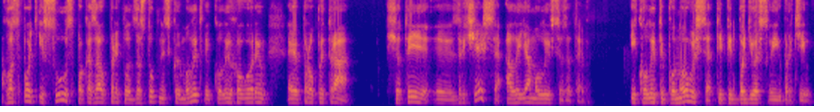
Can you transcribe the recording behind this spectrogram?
Господь Ісус показав приклад заступницької молитви, коли говорив е, про Петра, що ти е, зречешся, але я молився за тебе. І коли ти поновишся, ти підбадьор своїх братів.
